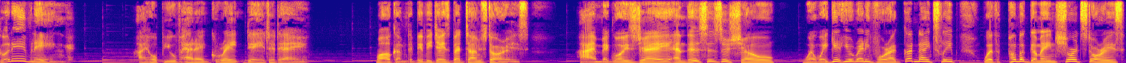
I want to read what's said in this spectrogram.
good evening. I hope you've had a great day today. Welcome to BVJ's Bedtime Stories. I'm Big Voice Jay, and this is the show where we get you ready for a good night's sleep with public domain short stories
